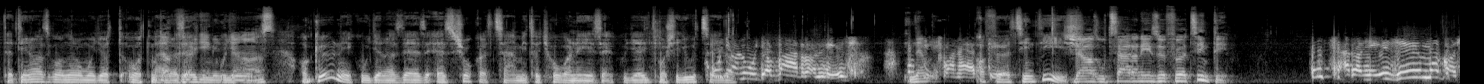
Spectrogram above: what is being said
Tehát én azt gondolom, hogy ott, ott már az egy millió... ugyanaz. A környék ugyanaz, de ez, ez sokat számít, hogy hova nézek. Ugye itt most egy utcai... Ugyanúgy a várra néz. Nem, a földszinti is? De az utcára néző földszinti? Utcára néző, magas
